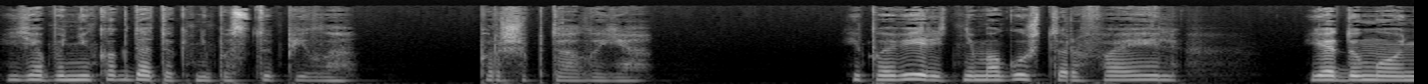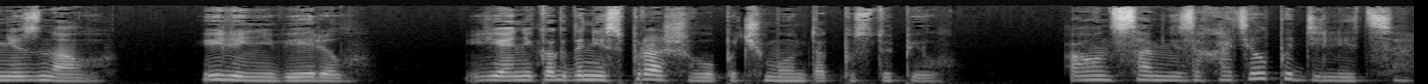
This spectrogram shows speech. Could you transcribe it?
«Я бы никогда так не поступила», — прошептала я. И поверить не могу, что Рафаэль... Я думаю, он не знал. Или не верил. Я никогда не спрашивал, почему он так поступил. А он сам не захотел поделиться?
